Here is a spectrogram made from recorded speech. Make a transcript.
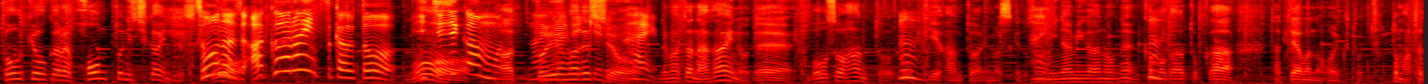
東京から本当に近いんですそうなんです。アクアライン使うともう1時間もあっという間ですよ、はい。でまた長いので房総半島うん大きい半島ありますけど、そはい。の南側のね鴨川とか立山の方行くとちょっとまた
